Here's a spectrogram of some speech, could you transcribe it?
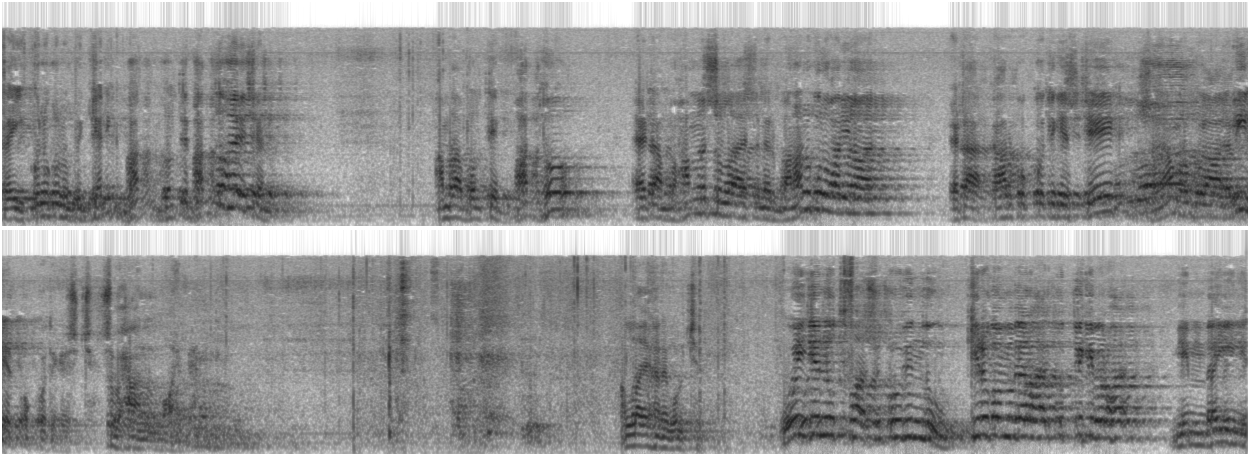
তাই কোন কোন বৈজ্ঞানিক বলতে বাধ্য হয়েছেন। আমরা বলতে বাধ্য, এটা মোহাম্মদ সাল্লাহ ইসলামের বানানো কোনো বাড়ি নয়। এটা কার পক্ষ থেকে এসছে? আলমিনের পক্ষ থেকে এসছে। সুবহান আল্লাহ এখানে বলছেন, ওই যে নুৎফা শুক্রবিন্দু কীরকম হয় মিমবাইনি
